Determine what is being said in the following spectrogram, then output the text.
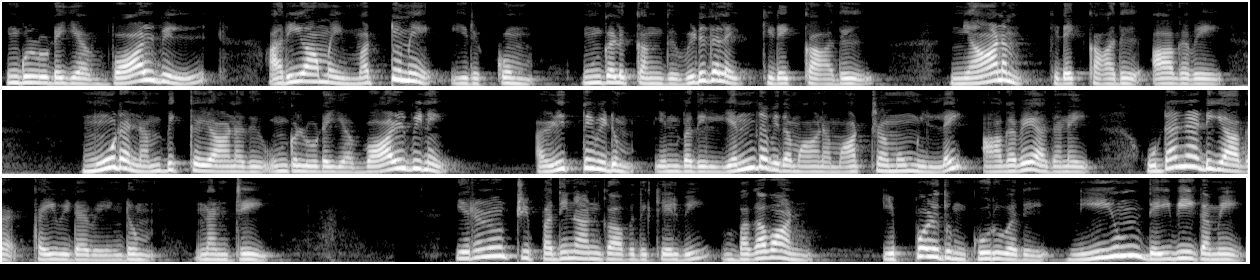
உங்களுடைய வாழ்வில் அறியாமை மட்டுமே இருக்கும். உங்களுக்கு அங்கு விடுதலை கிடைக்காது. ஞானம் கிடைக்காது. ஆகவே மூட நம்பிக்கையானது உங்களுடைய வாழ்வினை அழித்துவிடும் என்பதில் எந்தவிதமான மாற்றமும் இல்லை. ஆகவே அதனை உடனடியாக கைவிட வேண்டும். நன்றி. இருநூற்றி பதினான்காவது கேள்வி. பகவான் எப்பொழுதும் கூறுவது நீயும் தெய்வீகமே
